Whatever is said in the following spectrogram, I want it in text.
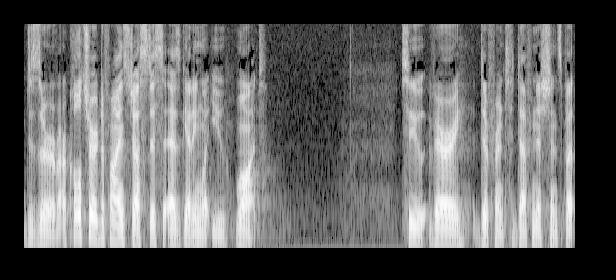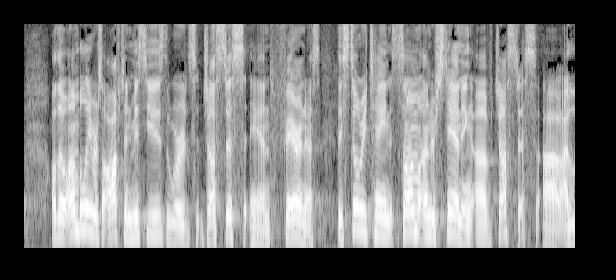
deserve. Our culture defines justice as getting what you want two very different definitions. But although unbelievers often misuse the words justice and fairness, they still retain some understanding of justice. Uh, I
